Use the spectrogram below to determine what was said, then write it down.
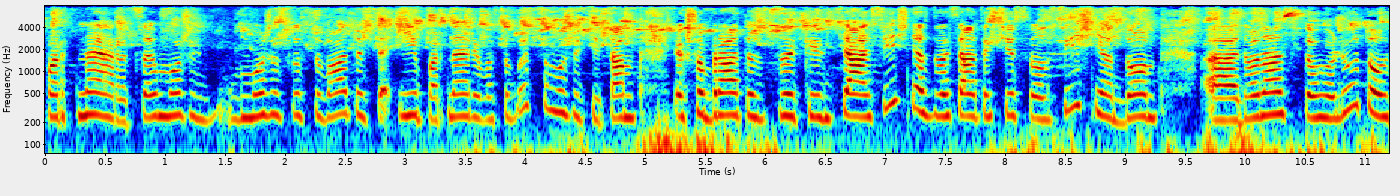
партнери, це може, може стосуватися і партнерів в особистому житті. Там, якщо брати з кінця січня, з 20-х чисел січня до е, 12 лютого,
